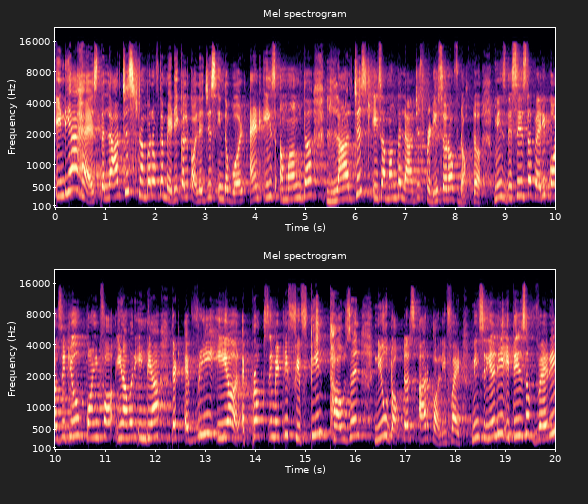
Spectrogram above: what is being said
India has the largest number of the medical colleges in the world and is among the largest is among the largest producer of doctor. Means this is the very positive point for in our India that every year approximately 15,000 new doctors are qualified. Means really it is a very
